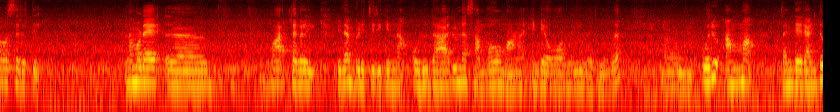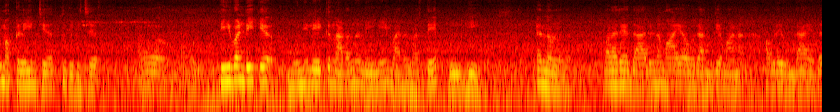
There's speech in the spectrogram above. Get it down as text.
അവസരത്തിൽ നമ്മുടെ വാർത്തകളിൽ ഇടം പിടിച്ചിരിക്കുന്ന ഒരു ദാരുണ സംഭവമാണ് എന്റെ ഓർമ്മയിൽ വരുന്നത്. ഒരു അമ്മ തന്റെ രണ്ട് മക്കളെയും ചേർത്ത് പിടിച്ച് തീവണ്ടിക്ക് മുന്നിലേക്ക് നടന്നു നീങ്ങി മരണത്തെ പുൽകി എന്നുള്ളത്. വളരെ ദാരുണമായ ഒരു അന്ത്യമാണ് അവിടെ ഉണ്ടായത്.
